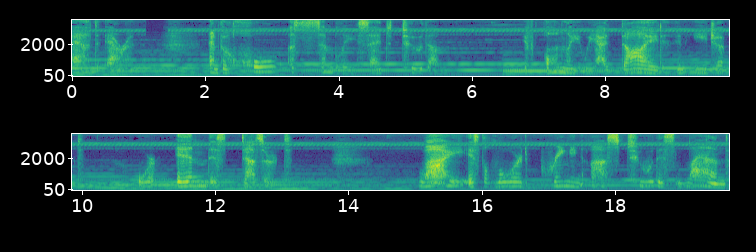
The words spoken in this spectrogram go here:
and Aaron, and the whole assembly said to them, if only we had died in Egypt or in this desert. Why is the Lord bringing us to this land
